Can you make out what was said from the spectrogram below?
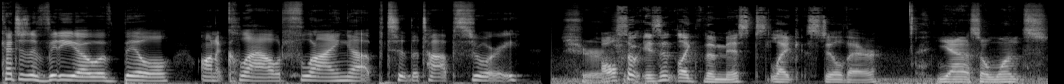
catches a video of Bill on a cloud flying up to the top story. Sure. Also, isn't like the mist like still there? Yeah, so once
